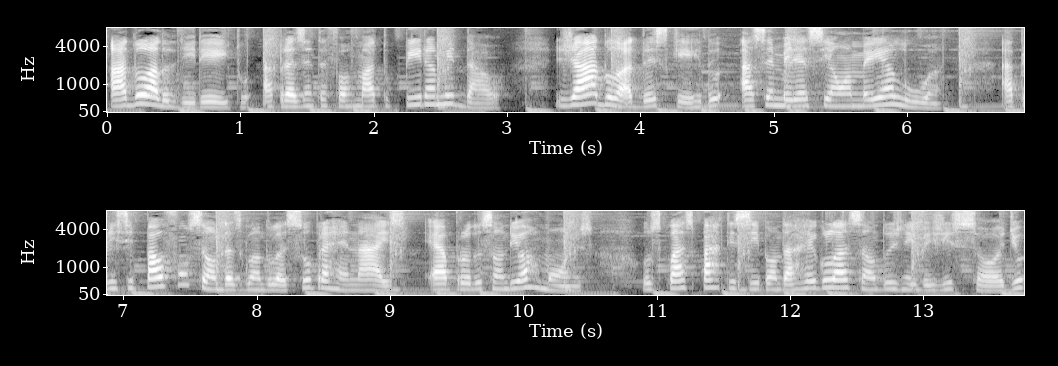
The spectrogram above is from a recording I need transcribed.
A do lado direito apresenta formato piramidal, já a do lado esquerdo assemelha-se a uma meia-lua. A principal função das glândulas suprarrenais é a produção de hormônios, os quais participam da regulação dos níveis de sódio,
